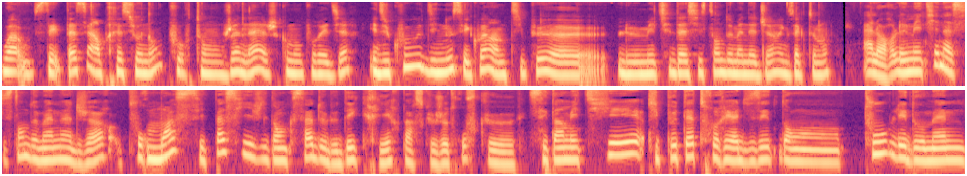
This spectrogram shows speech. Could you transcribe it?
Waouh, c'est assez impressionnant pour ton jeune âge, comme on pourrait dire. Et du coup, dis-nous, c'est quoi un petit peu euh, le métier d'assistante de manager exactement? Alors, le métier d'assistante de manager, pour moi, c'est pas si évident que ça de le décrire parce que je trouve que c'est un métier qui peut être réalisé dans tous les domaines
